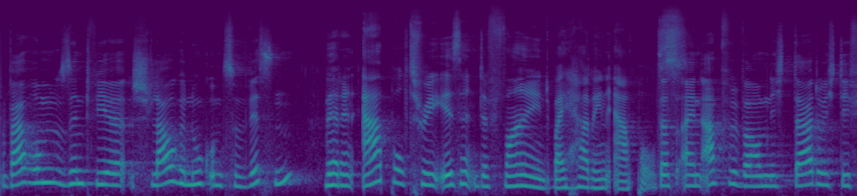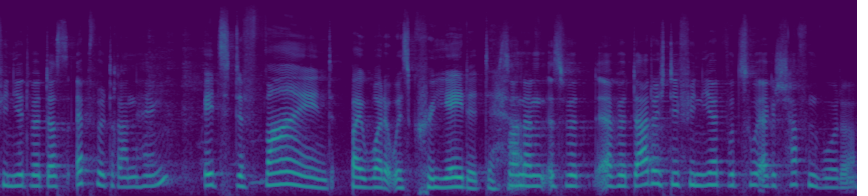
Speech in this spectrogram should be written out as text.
Warum sind wir schlau genug, um zu wissen, that an apple tree isn't defined by having dass apples? ein Apfelbaum nicht dadurch definiert wird, dass Äpfel dranhängen, It's defined by what it was created to have. sondern es wird, er wird dadurch definiert, wozu er geschaffen wurde.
